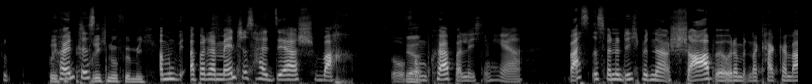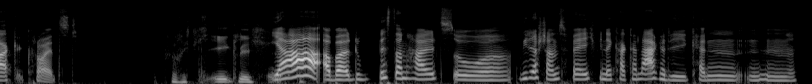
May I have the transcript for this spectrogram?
Du Sprich, könntest- sprich nur für mich. Aber, aber der Mensch ist halt sehr schwach, so Ja. vom körperlichen her. Was ist, wenn du dich mit einer Schabe oder mit einer Kakerlake kreuzt? Richtig eklig. Ja, aber du bist dann halt so widerstandsfähig wie eine Kakerlake, die können einen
